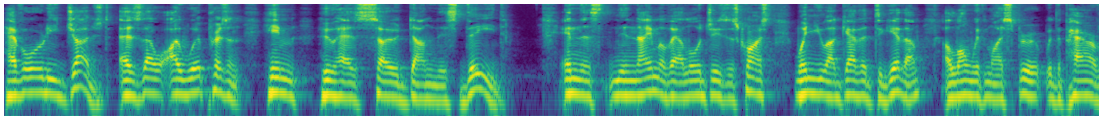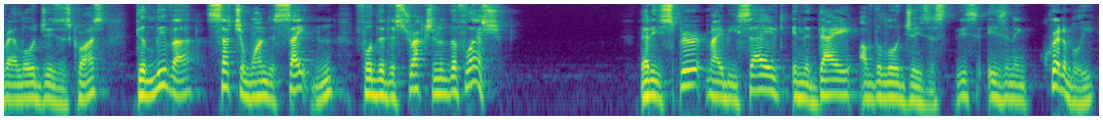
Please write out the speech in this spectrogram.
have already judged, as though I were present, him who has so done this deed. In, this, in the name of our Lord Jesus Christ, when you are gathered together, along with my spirit, with the power of our Lord Jesus Christ, deliver such a one to Satan for the destruction of the flesh, that his spirit may be saved in the day of the Lord Jesus. This is an incredibly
